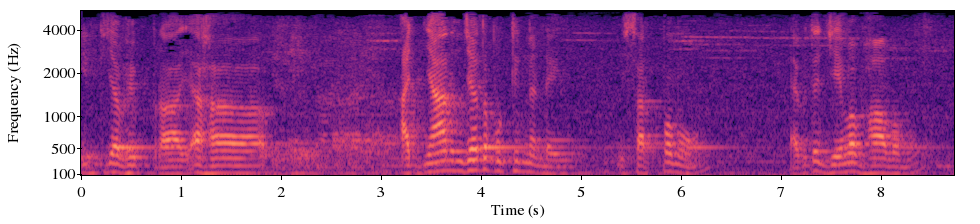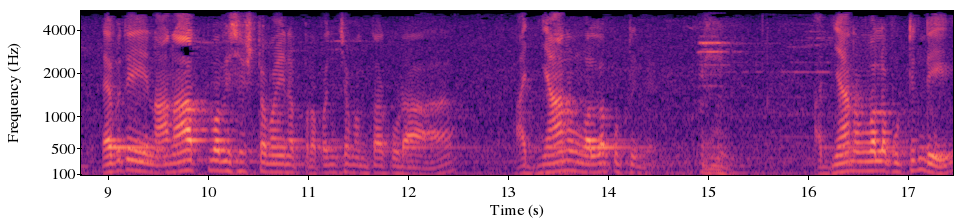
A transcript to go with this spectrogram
ఇత్యభిప్రాయ. అజ్ఞానం చేత పుట్టిందండి. ఈ సర్పము లేకపోతే జీవభావము లేకపోతే ఈ నానాత్మ విశిష్టమైన ప్రపంచమంతా కూడా అజ్ఞానం వల్ల పుట్టింది. అజ్ఞానం వల్ల పుట్టింది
